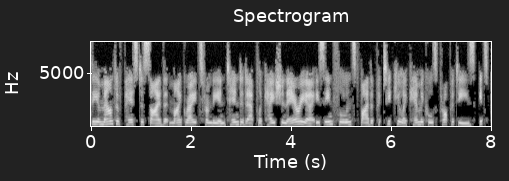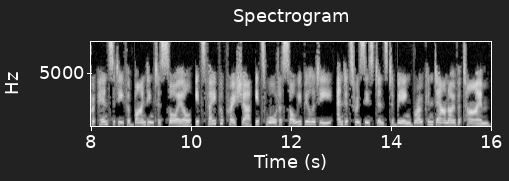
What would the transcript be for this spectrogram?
The amount of pesticide that migrates from the intended application area is influenced by the particular chemical's properties, its propensity for binding to soil, its vapor pressure, its water solubility, and its resistance to being broken down over time.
